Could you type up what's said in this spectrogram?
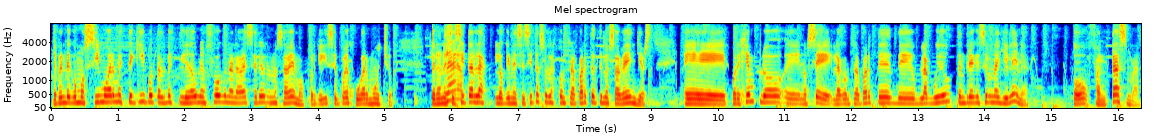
Depende cómo Simo arme este equipo, tal vez le da un enfoque, una lavada de cerebro, no sabemos, porque aquí se puede jugar mucho. Pero Claro. necesitan las, lo que necesita son las contrapartes de los Avengers. Eh, por ejemplo, eh, no sé, la contraparte de Black Widow tendría que ser una Yelena. O Fantasma,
